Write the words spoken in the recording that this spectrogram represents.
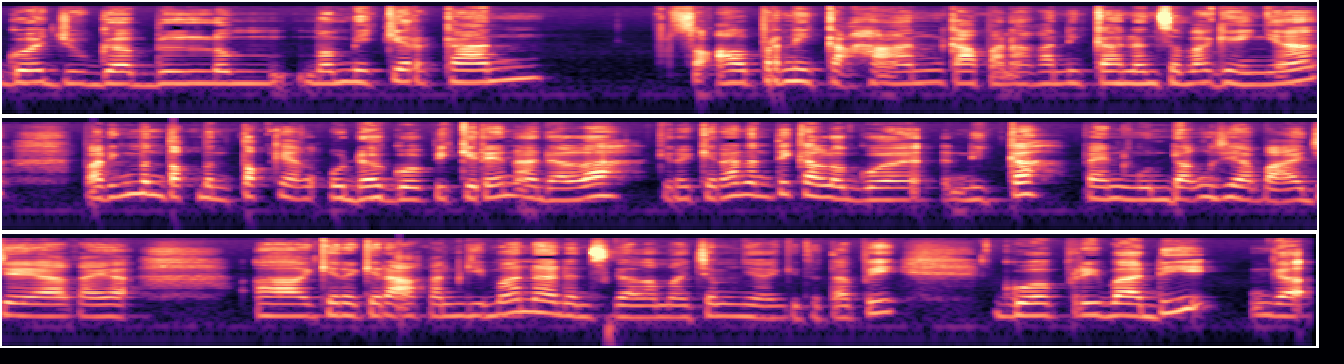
gue juga belum memikirkan soal pernikahan, kapan akan nikah dan sebagainya. Paling mentok-mentok yang udah gue pikirin adalah kira-kira nanti kalau gue nikah pengen ngundang siapa aja ya kayak uh, kira-kira akan gimana dan segala macamnya gitu. Tapi gue pribadi nggak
